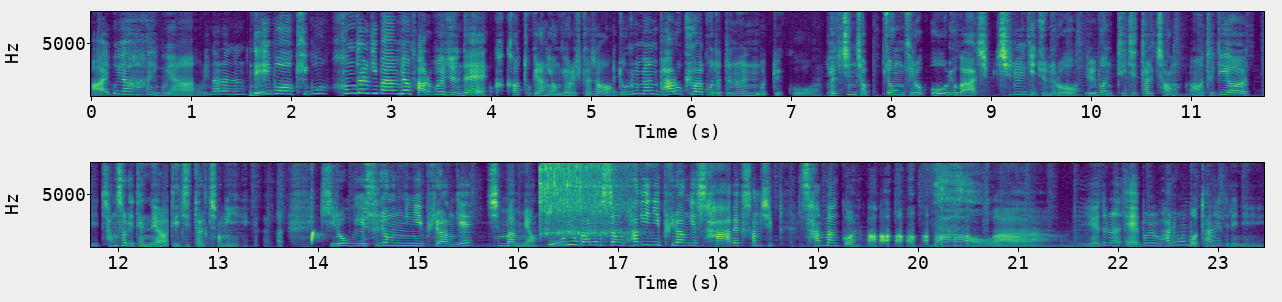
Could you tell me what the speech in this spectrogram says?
아이고야 아이고야 우리나라는 네이버 키고 흔들기만 하면 바로 보여주는데 카카오톡이랑 연결을 시켜서 누르면 바로 QR코드 뜨는 것도 있고 백신 접종 기록 오류가 17일 기준으로 일본 디지털청 어, 드디어 이 창설이 됐네요. 디지털청이 기록이 수정이 필요한 게 10만 명. 오류 가능성 확인이 필요한 게 433만 건. Wow. 와 얘들은 앱을 활용을 못하는 애들이니.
